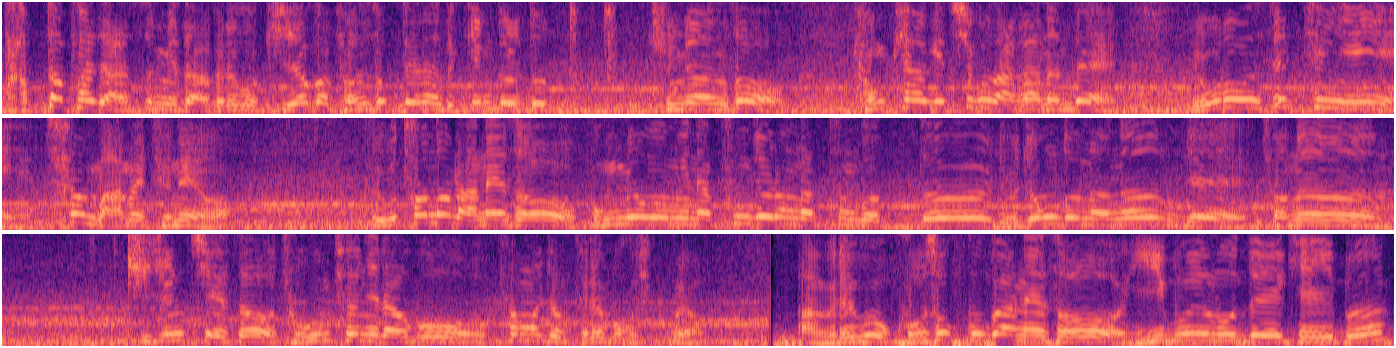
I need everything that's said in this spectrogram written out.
답답하지 않습니다. 그리고 기어가 변속되는 느낌들도 툭툭 주면서 경쾌하게 치고 나가는데 이런 세팅이 참 마음에 드네요. 그리고 터널 안에서 공명음이나 풍조령 같은 것들 이 정도면은 이제 저는 기준치에서 좋은 편이라고 평을 좀 드려보고 싶고요. 아 그리고 고속 구간에서 EV 모드의 개입은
